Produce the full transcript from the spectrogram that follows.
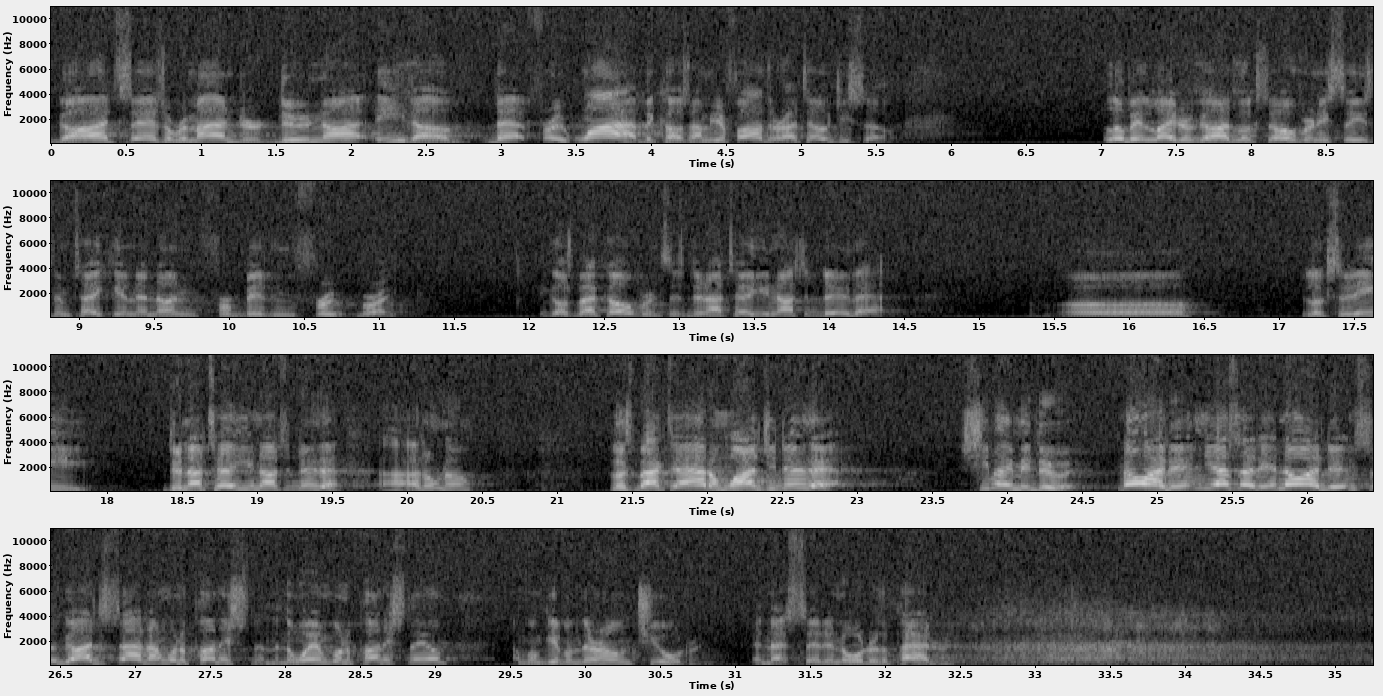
God says, a reminder, do not eat of that fruit. Why? Because I'm your father. I told you so. A little bit later, God looks over and he sees them taking an unforbidden fruit break. He goes back over and says, Did I tell you not to do that? Uh, looks at Eve. Didn't I tell you not to do that? I don't know. Looks back to Adam. Why'd you do that? She made me do it. No, I didn't. Yes, I did. No, I didn't. So God decided I'm going to punish them. And the way I'm going to punish them, I'm going to give them their own children. And that's set in order the pattern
